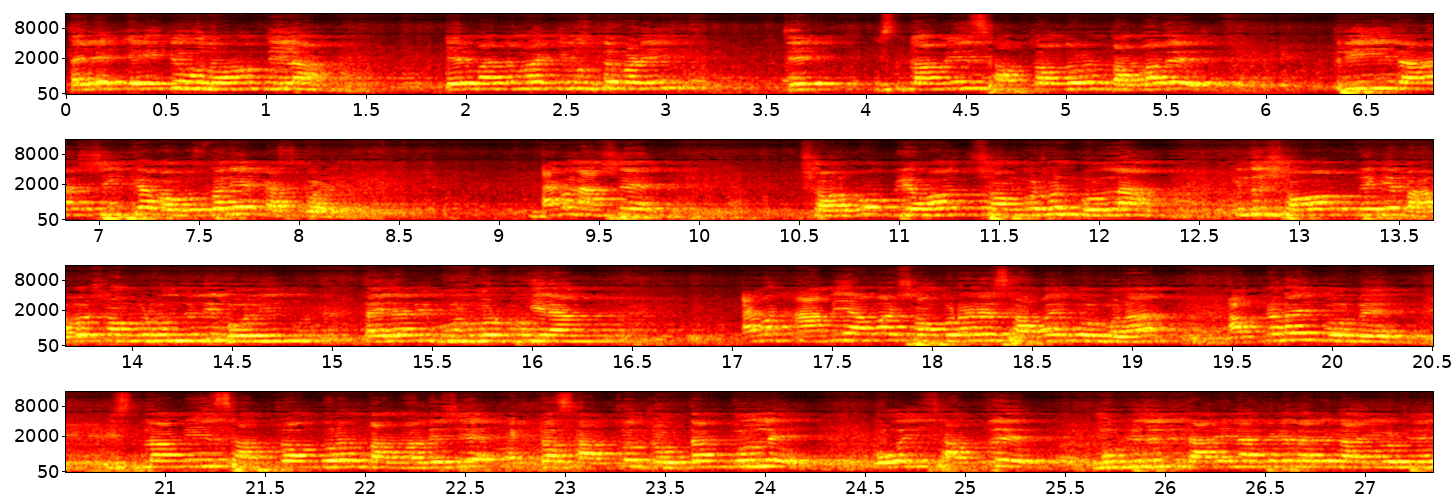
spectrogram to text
তাইলে এই যে উদাহরণ দিলাম। এর মাধ্যমে আমরা কি বুঝতে পারি? যে ইসলামী ছাত্র আন্দোলন বাংলাদেশ ত্রিধারা শিক্ষা ব্যবস্থা নিয়ে কাজ করে। এখন আসেন, সর্ববৃহৎ সংগঠন বললাম, কিন্তু সব থেকে ভালো সংগঠন যদি বলি, তাইলে আমি ভুল করব কিনা? এখন আমি আমার সংগঠনের সবাই বলব না, আপনারাই বলবেন, ইসলামী ছাত্র আন্দোলন বাংলাদেশে একটা ছাত্র যোগদান করলে ওই ছাত্রের মুখে যদি দাঁড়িয়ে না থাকে তাহলে দাঁড়িয়ে ওঠে।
